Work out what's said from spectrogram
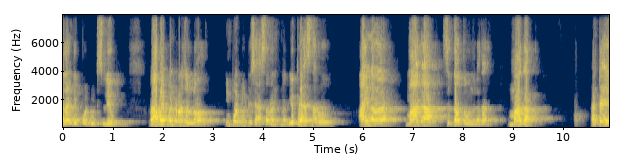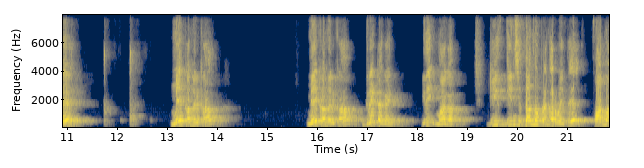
ఎలాంటి ఇంపోర్ట్ డ్యూటీస్ లేవు. రాబోయేటువంటి రోజుల్లో ఇంపోర్ట్ డ్యూటీస్ వేస్తానంటున్నారు ఎప్పుడు వేస్తారు? ఆయన మాగా సిద్ధాంతం ఉంది కదా. మాగా అంటే make America make America great again ఇది మాగా. ఈ దీని సిద్ధాంతం ప్రకారం అయితే ఫార్మా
